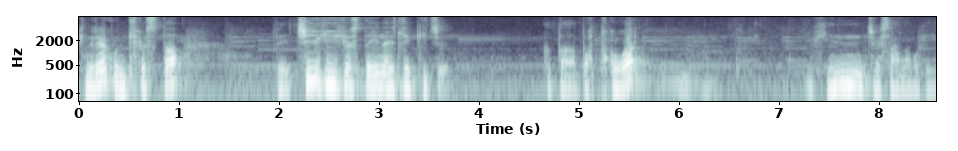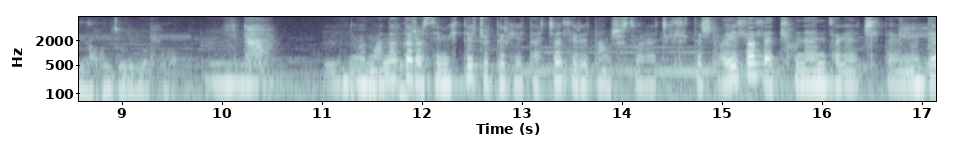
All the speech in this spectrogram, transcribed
эхнэрээ хүндлэх хэвээр Тэгээ чи хийх ёстой энэ ажлыг гэж одоо ботохгүйгээр хин ч байсан хамаагүй хийгээ явах нь зөв юм болоо. Манайдаар бас эмэгтэйчүүдээр хийт ачаал ирээд аим шиг зүгээр ажиглахтай шүү. Хоёлоо л адилхан 8 цагийн ажилтай байна уу те.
